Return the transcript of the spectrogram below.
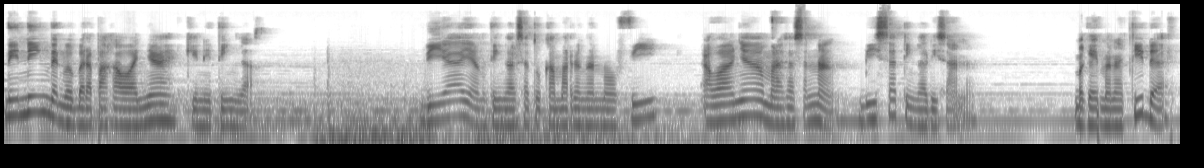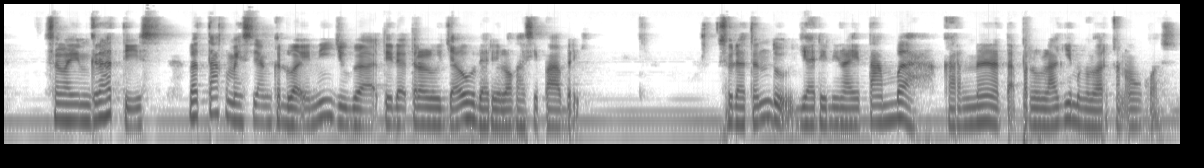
Nining dan beberapa kawannya kini tinggal. Dia yang tinggal satu kamar dengan Novi awalnya merasa senang bisa tinggal di sana. Bagaimana tidak? Selain gratis, letak mes yang kedua ini juga tidak terlalu jauh dari lokasi pabrik. Sudah tentu jadi nilai tambah karena tak perlu lagi mengeluarkan ongkos.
